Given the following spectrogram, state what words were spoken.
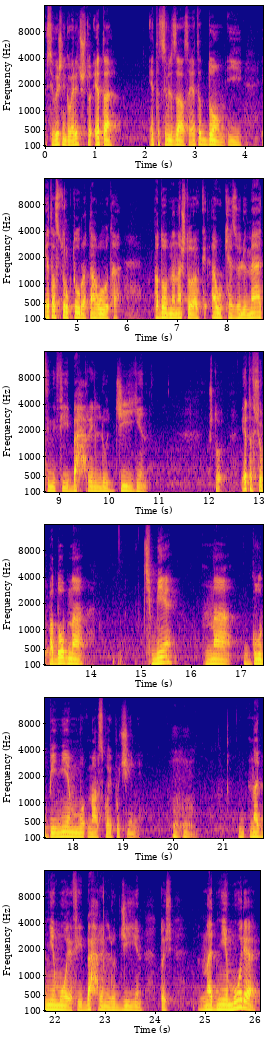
Всевышний говорит, что это, эта цивилизация, этот дом и эта структура Тагута подобна на что? Аукязулюматин фи бахрин люджиин. Что это все подобно тьме на глубине морской пучины. Угу на дне моря, фи бахрин люджиин, то есть на дне моря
